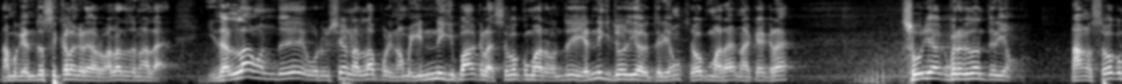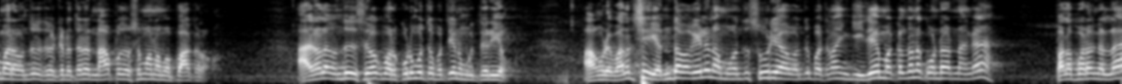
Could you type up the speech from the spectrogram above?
நமக்கு எந்த சிக்கலும் கிடையாது. அவர் வளர்றதுனால. இதெல்லாம் வந்து ஒரு விஷயம் நல்லா புரியும். நம்ம இன்றைக்கி பார்க்கல. சிவகுமார் வந்து என்னைக்கு ஜோதிகாவுக்கு தெரியும்? சிவகுமாரை நான் கேட்குறேன். சூர்யாவுக்கு பிறகு தான் தெரியும். நாங்கள் சிவகுமாரை வந்து கிட்டத்தட்ட நாற்பது வருஷமாக நம்ம பார்க்குறோம். அதனால் வந்து சிவகுமார் குடும்பத்தை பற்றி நமக்கு தெரியும். அவங்களுடைய வளர்ச்சி எந்த வகையில் நம்ம வந்து சூர்யா வந்து பார்த்தோன்னா இங்கே இதே மக்கள் தானே கொண்டாடினாங்க பல படங்களில்.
